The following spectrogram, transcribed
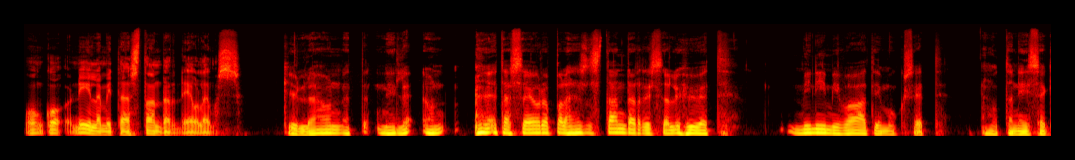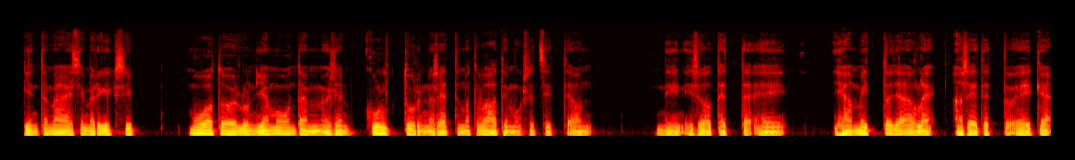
Onko niillä mitään standardeja olemassa? Kyllä on, että niille on tässä eurooppalaisessa standardissa lyhyet minimivaatimukset, mutta niissäkin tämä esimerkiksi muotoilun ja muun tämmöisen kulttuurin asettamat vaatimukset sitten on niin isot, että ei ihan mittoja ole asetettu eikä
